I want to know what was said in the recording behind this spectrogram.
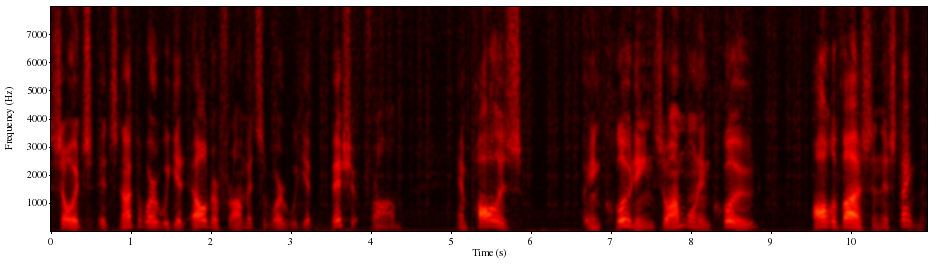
so it's it's not the word we get elder from. It's the word we get bishop from. And Paul is including. So I'm going to include all of us in this statement.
